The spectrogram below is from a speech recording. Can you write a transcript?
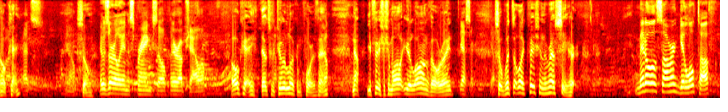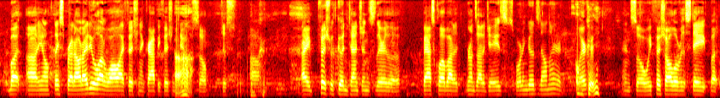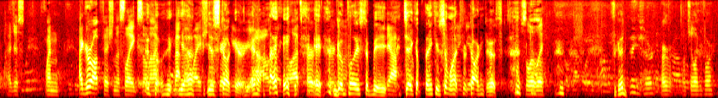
Okay. That's, you know, So, it was early in the spring, so they were up shallow. Okay, that's what you were looking for then. Now, you fish them all year long though, right? Yes, sir. Yep. So what's it like fishing the rest of the year? Middle of summer get a little tough, but uh, you know they spread out. I do a lot of walleye fishing and crappie fishing too, Ah. so just uh, I fish with good intentions. They're the bass club out of runs out of Jay's Sporting Goods down there. Okay. And so we fish all over the state, but I just when I grew up fishing this lake, so then I met yeah, my wife. She you're lives right stuck here. Yeah, I was like, well, that's perfect. Hey, good gonna- place to be. Yeah. Jacob, thank you so Yeah, much for you. talking to us. Absolutely. It's good. Thank you, sir. Perfect. What you looking for?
